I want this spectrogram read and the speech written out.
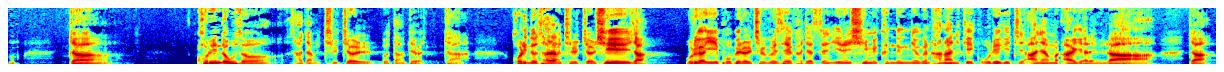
어. 자, 고린도 후서 4장 7절부터 한번 자, 고린도 4장 7절 시작. 우리가 이 보배를 질그릇에 가졌으니 이는 심히 큰 능력은 하나님께 있고 우리에게 있지 아니함을 알게 하렵니다. 자,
